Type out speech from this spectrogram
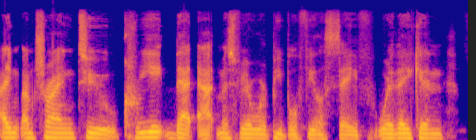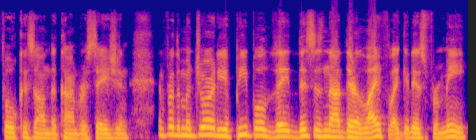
I'm, I'm trying to create that atmosphere where people feel safe, where they can focus on the conversation. And for the majority of people, they this is not their life like it is for me,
